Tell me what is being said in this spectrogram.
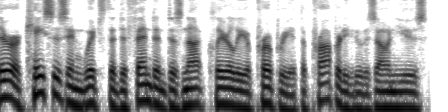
There are cases in which the defendant does not clearly appropriate the property to his own use,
